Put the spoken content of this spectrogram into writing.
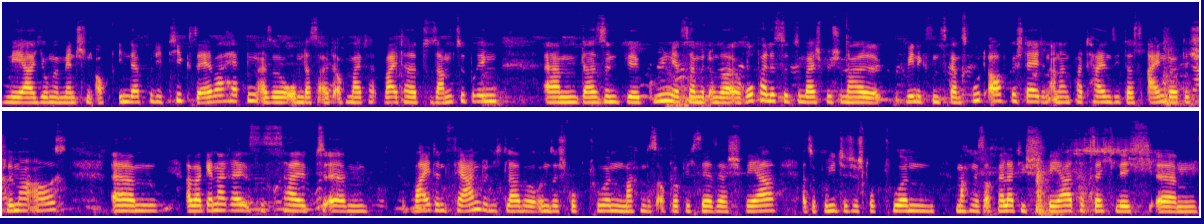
mehr junge Menschen auch in der Politik selber hätten, also um das halt auch weiter, weiter zusammenzubringen. Ähm, da sind wir Grünen jetzt ja mit unserer Europaliste zum Beispiel schon mal wenigstens ganz gut aufgestellt. In anderen Parteien sieht das eindeutig schlimmer aus. Ähm, aber generell ist es halt ähm, weit entfernt und ich glaube, unsere Strukturen machen das auch wirklich sehr, sehr schwer. Also politische Strukturen machen es auch relativ schwer, tatsächlich ähm,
